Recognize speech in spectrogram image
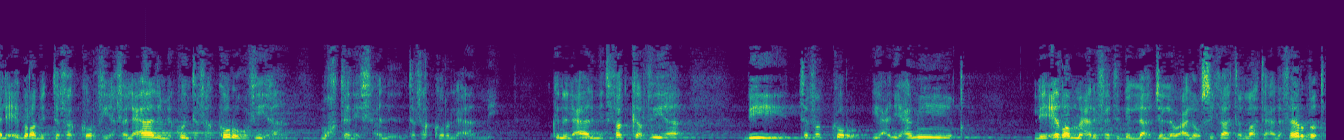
العبرة بالتفكر فيها فالعالم يكون تفكره فيها مختلف عن التفكر العامي. يمكن العالم يتفكر فيها بتفكر يعني عميق لعظم معرفة بالله جل وعلا وصفات الله تعالى فيربط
